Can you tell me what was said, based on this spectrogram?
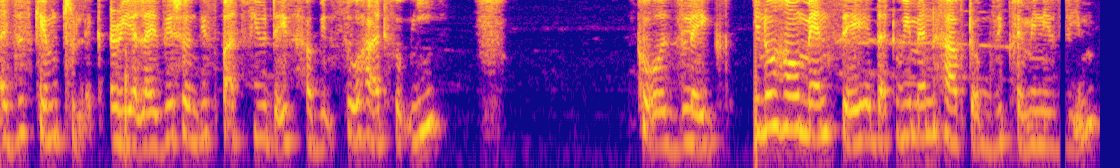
I just came to like a realization these past few days have been so hard for me. Cause like you know how men say that women have toxic feminism?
